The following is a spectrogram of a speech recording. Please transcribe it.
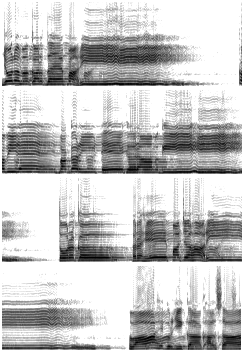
ਜ਼ੁਲਮ ਕਰਦਾ ਭਾਰੀ। ਕਬੀਰੇ ਬਗਰੀ ਟੇਕ ਰਾਮ ਕੀ ਤੁਰਕ ਰਹੇ ਪੰਚਹਾਰੀ ਵਾਹਿਗੁਰੂ ਜੀ ਕਾ ਖਾਲਸਾ,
